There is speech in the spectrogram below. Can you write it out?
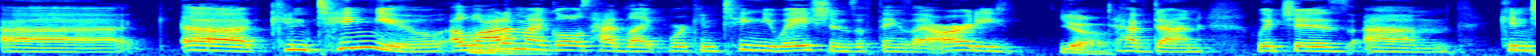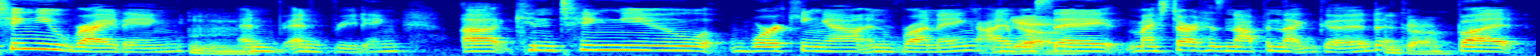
uh, uh, continue. A lot of Mm. my goals had like were continuations of things I already Yeah. have done, which is um, continue writing Mm. and and reading, uh, continue working out and running. I will say my start has not been that good, Okay. but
